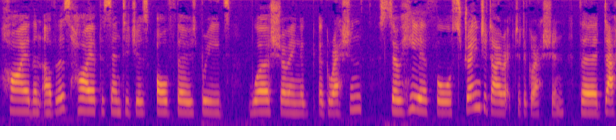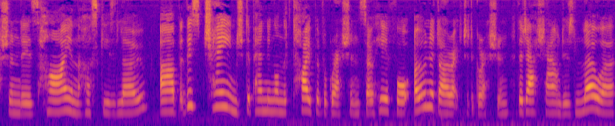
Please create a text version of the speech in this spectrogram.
higher than others, higher percentages of those breeds were showing ag- aggression. So here for stranger directed aggression, the dachshund is high and the husky is low. Uh, but this changed depending on the type of aggression. So here for owner directed aggression, the dachshund is lower,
